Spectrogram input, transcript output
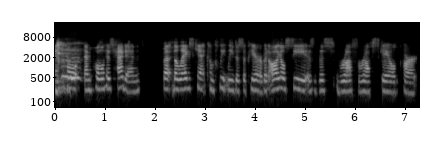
and pull, and pull his head in. But the legs can't completely disappear. But all you'll see is this rough, rough scaled part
